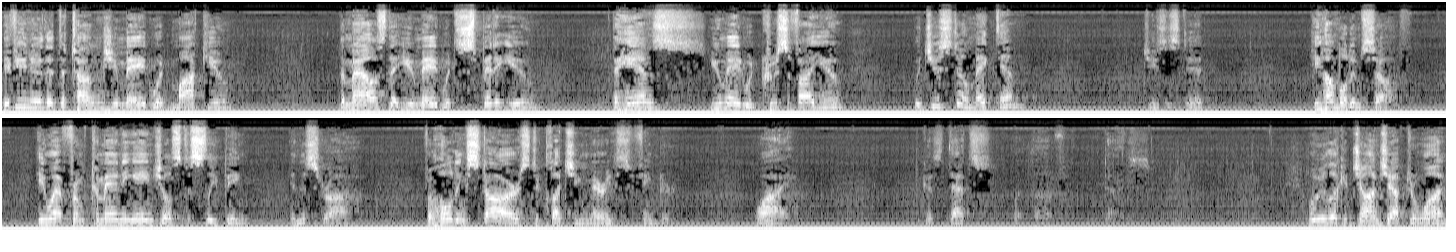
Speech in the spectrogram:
If you knew that the tongues you made would mock you, the mouths that you made would spit at you, the hands you made would crucify you, would you still make them? Jesus did. He humbled himself. He went from commanding angels to sleeping in the straw, from holding stars to clutching Mary's finger. Why? Because that's When we look at John chapter 1,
